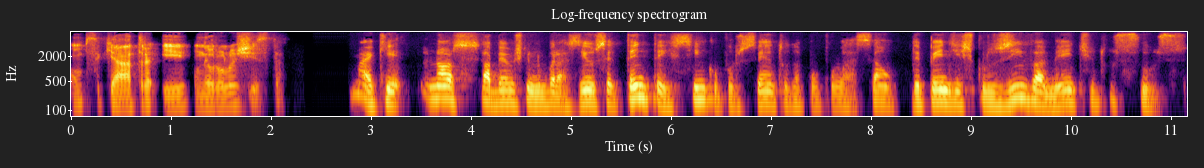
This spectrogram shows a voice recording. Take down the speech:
um psiquiatra e um neurologista. Mike, nós sabemos que no Brasil 75% da população depende exclusivamente do SUS.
